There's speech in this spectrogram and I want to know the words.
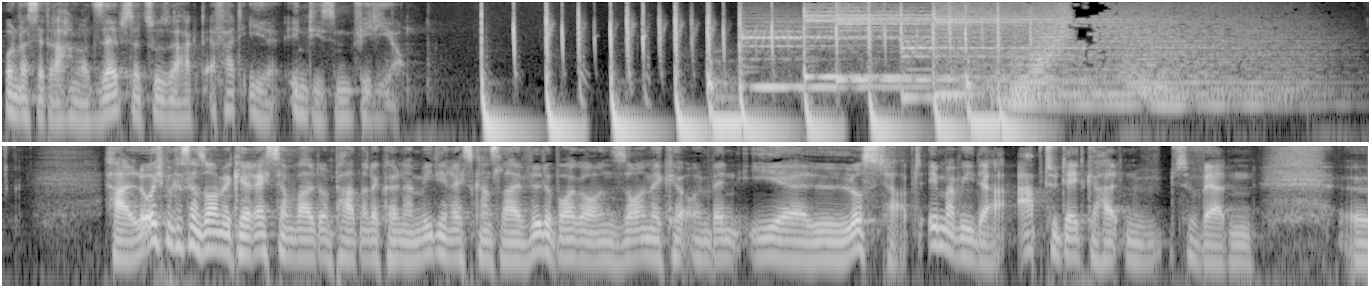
und was der Drachenlord selbst dazu sagt, erfahrt ihr in diesem Video. Hallo, ich bin Christian Solmecke, Rechtsanwalt und Partner der Kölner Medienrechtskanzlei Wildeborger und Solmecke. Und wenn ihr Lust habt, immer wieder up-to-date gehalten zu werden äh,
